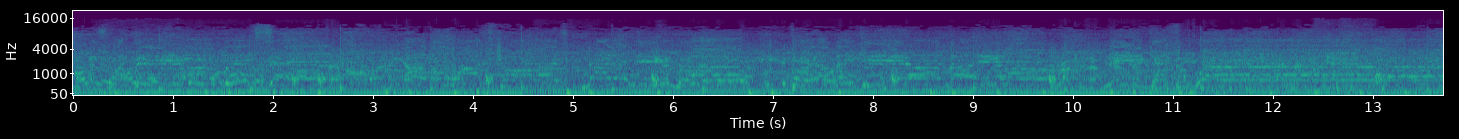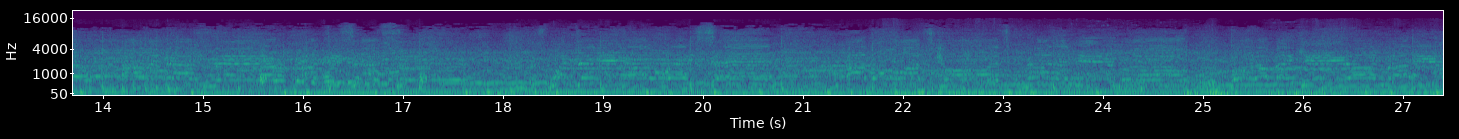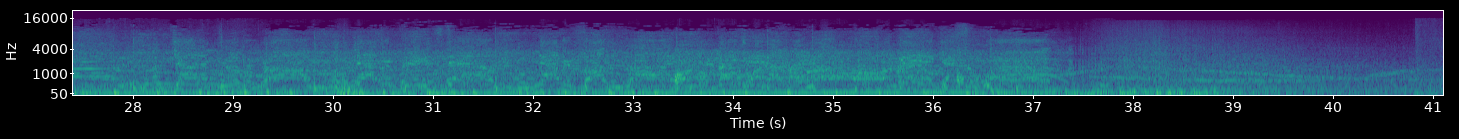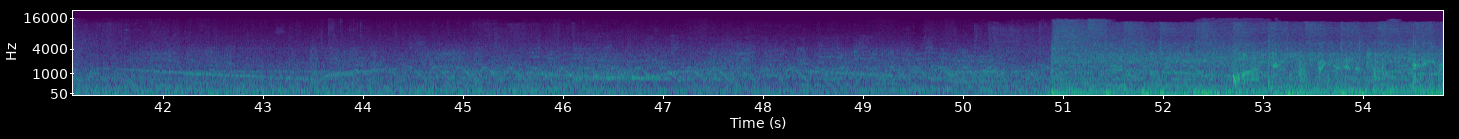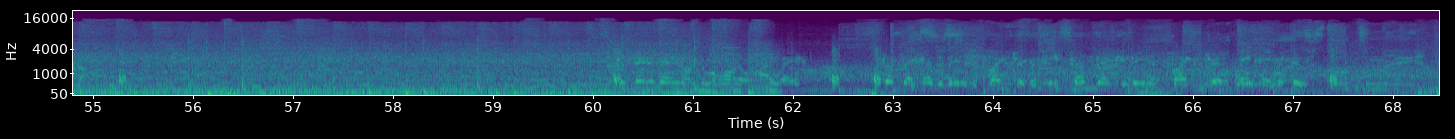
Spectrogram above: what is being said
Oh yeah, oh yeah. evaded the spike strip. Repeat, suspect evaded spike strip. Maintain pursuit.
